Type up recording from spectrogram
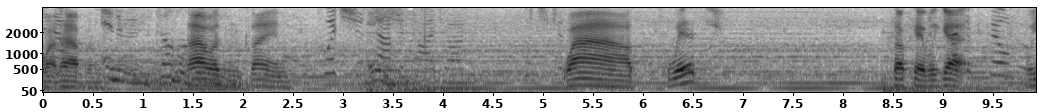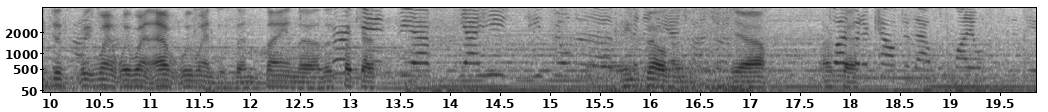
What happened. That was insane. Twitch just happened, Hydra. Twitch just Wow, Twitch. It's okay. We Let's got. his build real We just. We went. We went. ev- We went just insane. Though. That's okay. BF, yeah, he, he's building a He's Infinity building. Edge, Hydra. Yeah. So I better counter that with my own Infinity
